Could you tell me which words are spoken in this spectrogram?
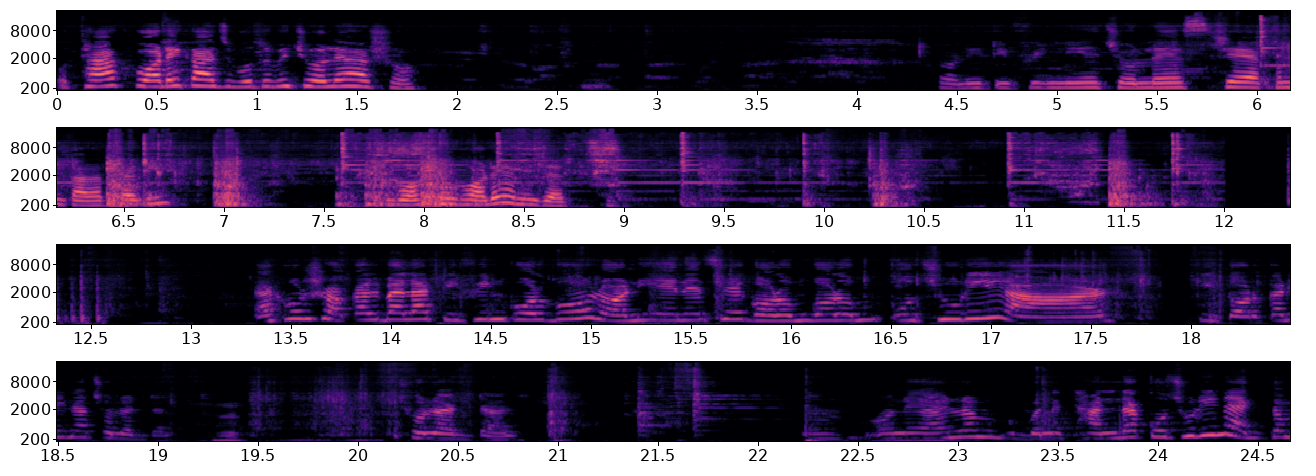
ও থাক, পরে কাচবো তুমি চলে আসো। রনি টিফিন নিয়ে চলে এসছে এখন তাড়াতাড়ি। বসো ঘরে আমি যাচ্ছি। এখন সকালবেলা টিফিন করব। রনি এনেছে গরম গরম কচুরি আর কি তরকারি না ছোলার ডাল? ছোলার ডাল। অনেক মানে ঠান্ডা কচুরি না একদম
